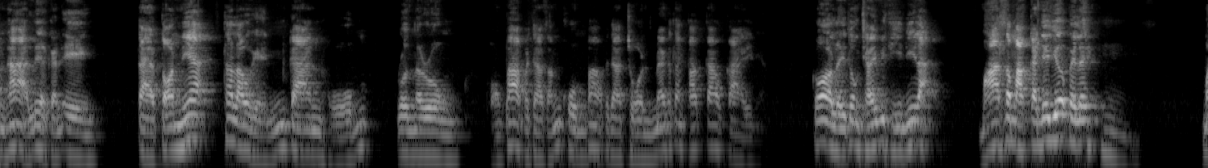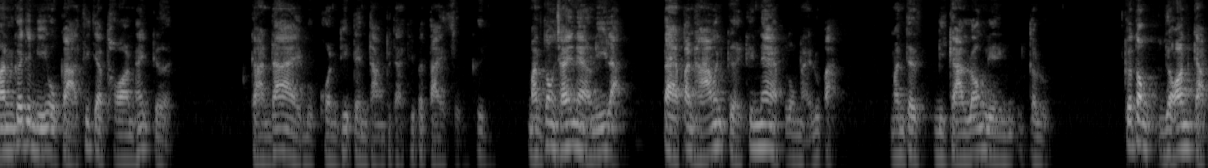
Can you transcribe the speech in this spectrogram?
2,500 เลือกกันเอง แต่ตอนเนี้ยถ้าเราเห็นการโหมรณรงค์ของภาคประชาสังคม ภาคประชาชนแม้กระทั่งพรรคก้าวไกลเนี่ยก็เลยต้องใช้วิธีนี้แหละมาสมัครกันเยอะๆไปเลยอืมมันก็จะมีโอกาสที่จะทอนให้เกิด การได้บุคคลที่เป็นทางประชาธิปไตยสูงขึ้น มันต้องใช้แนวนี้แหละแต่ปัญหามันเกิดขึ้นแน่ตรงไหนรู้ปะมันจะมีการร้องเรียนอุตลุดก็ต้องย้อนกลับ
